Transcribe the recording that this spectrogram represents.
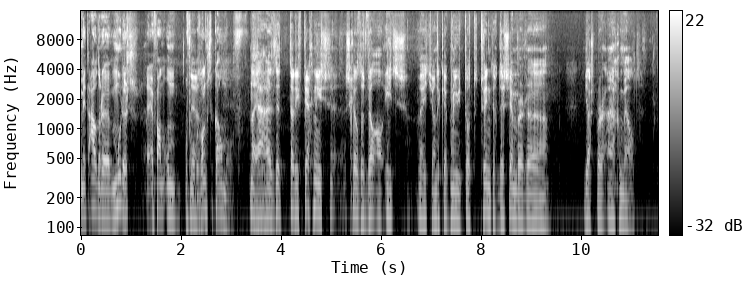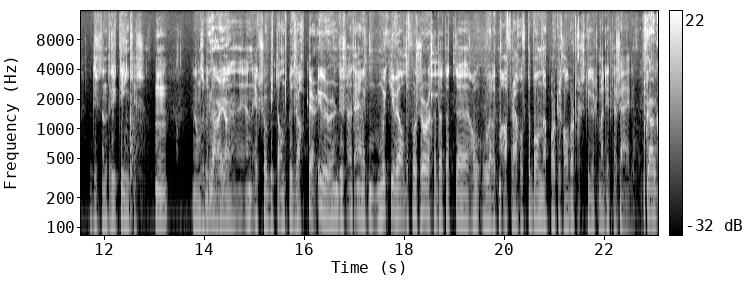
met oudere moeders... ervan om bijvoorbeeld Ja. langs te komen. Of, Nou ja, tarieftechnisch scheelt het wel al iets. Weet je, want ik heb nu tot 20 december eh, Jasper aangemeld. Dat is dan drie tientjes. Mm. En anders betaal Nou ja. een exorbitant bedrag per uur. Dus uiteindelijk moet je wel ervoor zorgen dat het... eh, al, hoewel ik me afvraag of de bon naar Portugal wordt gestuurd. Maar dit terzijde. Frank,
